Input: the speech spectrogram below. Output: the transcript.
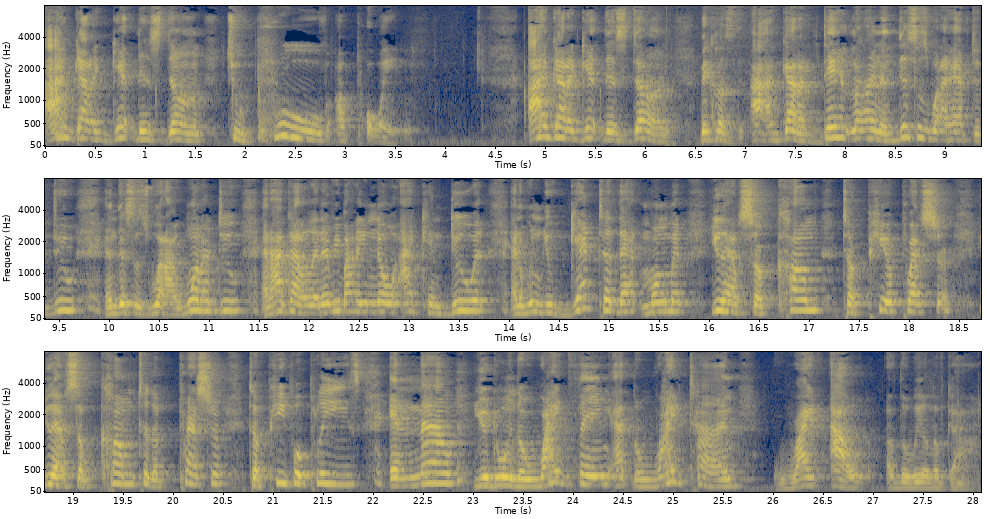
I've got to get this done to prove a point. I've got to get this done because I've got a deadline and this is what I have to do and this is what I want to do and I've got to let everybody know I can do it. And when you get to that moment, you have succumbed to peer pressure, you have succumbed to the pressure to people please, and now you're doing the right thing at the right time, right out of the will of God.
